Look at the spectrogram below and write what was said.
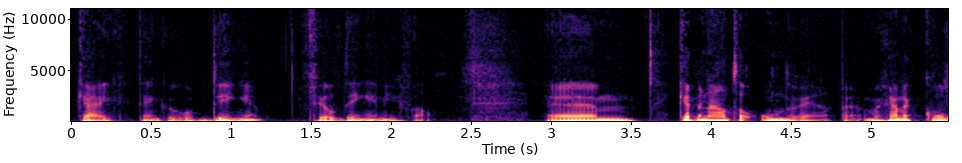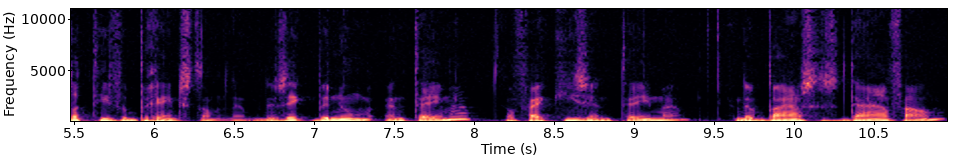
kijk, denk ik, op dingen. Veel dingen in ieder geval. Ehm, ik heb een aantal onderwerpen. We gaan een collectieve brainstorm doen. Dus ik benoem een thema, of wij kiezen een thema. En op basis daarvan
